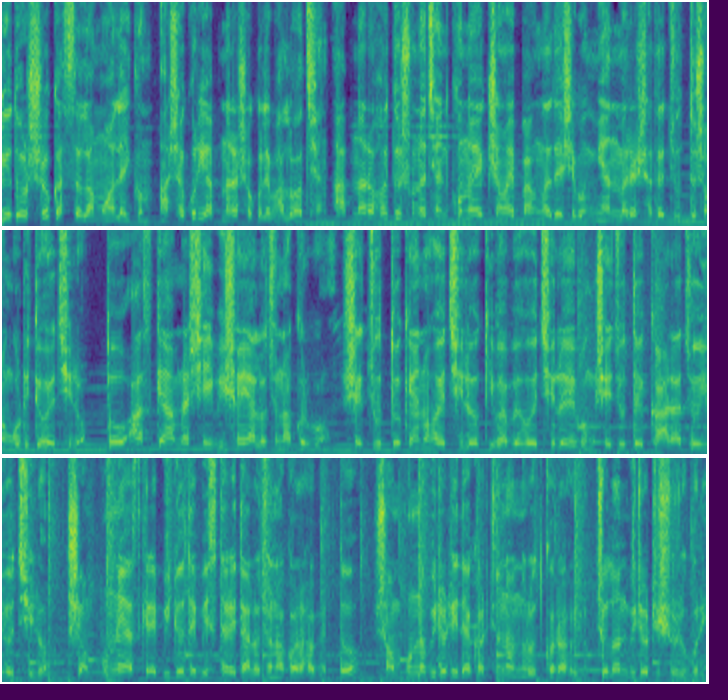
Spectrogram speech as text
সুপ্রিয় দর্শক, আসসালামু আলাইকুম। আশা করি আপনারা সকলে ভালো আছেন। আপনারা হয়তো শুনেছেন, কোনো এক সময় বাংলাদেশ এবং মিয়ানমারের সাথে যুদ্ধ সংঘটিত হয়েছিল। তো আজকে আমরা সেই বিষয়ে আলোচনা করব। সে যুদ্ধ কেন হয়েছিল, কীভাবে হয়েছিল এবং সেই যুদ্ধে কারা জয়ী হয়েছিল, সম্পূর্ণ আজকের ভিডিওতে বিস্তারিত আলোচনা করা হবে। তো সম্পূর্ণ ভিডিওটি দেখার জন্য অনুরোধ করা হলো। চলুন ভিডিওটি শুরু করি।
